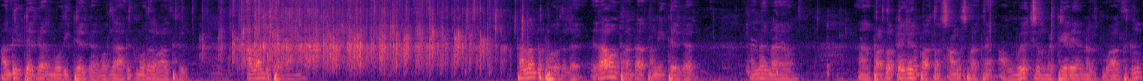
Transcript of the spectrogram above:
வந்துக்கிட்டே இருக்காரு மோதிக்கிட்டே இருக்காரு. முதல்ல அதுக்கு முதல்ல வாழ்த்துக்கள். கலந்து போகிறாங்க கலந்து போகிறதில்ல ஏதாவது ஒன்று பண்ணுறாரு பண்ணிக்கிட்டே இருக்காரு. அண்ட் தென் uh, uh, படத்தோட டெய்லியும் பார்த்தோம் சாங்ஸ் பார்த்தேன். அவங்க முயற்சிகள் மெட்டீரியல் என்ன இருக்கும் வாழ்த்துக்கள்.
